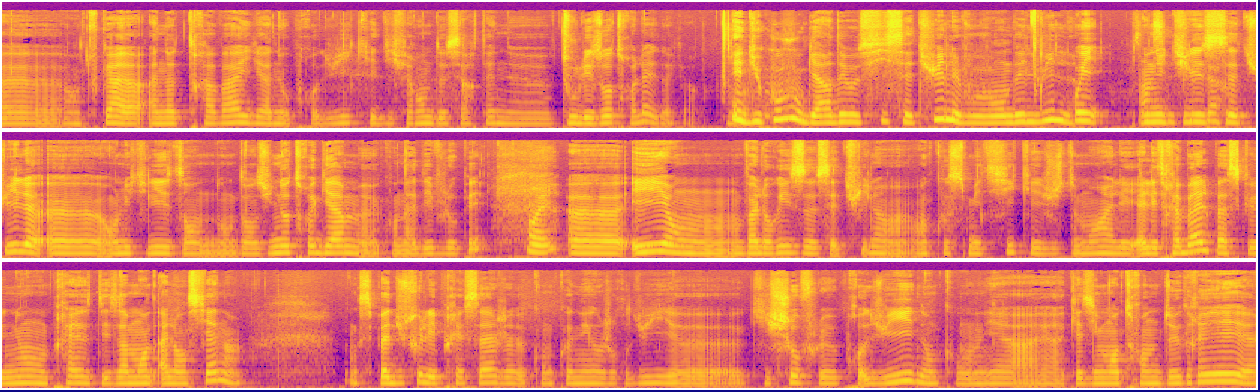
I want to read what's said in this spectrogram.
euh, en tout cas à notre travail et à nos produits, qui est différente de certaines, euh, tous les autres laits, d'accord. Et du coup, vous gardez aussi cette huile et vous vendez l'huile? Oui, Ça, on utilise super. cette huile, euh, on l'utilise dans, dans- dans une autre gamme qu'on a développée. Ouais. Et on valorise cette huile en, en cosmétique. Et justement, elle est, elle est très belle parce que nous, on presse des amandes à l'ancienne. Donc, c'est pas du tout les pressages qu'on connaît aujourd'hui euh, qui chauffent le produit. Donc, on est à, à quasiment 30 degrés euh,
